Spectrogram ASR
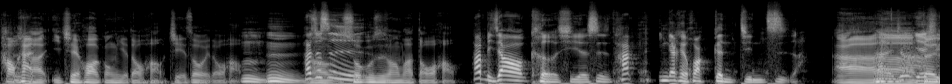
好看，它一切画工也都好，节奏也都好。嗯嗯，它就是说故事方法都好。它比较可惜的是，它应该可以画更精致啊啊！就也许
